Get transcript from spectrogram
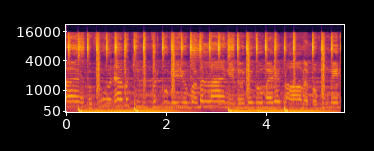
one พอพูดแอบมากินกุดกูไม่อยู่บนบัลลังไอ้โน่นนึงกูไม่ได้ปลอมแบบพวกมึงไม่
